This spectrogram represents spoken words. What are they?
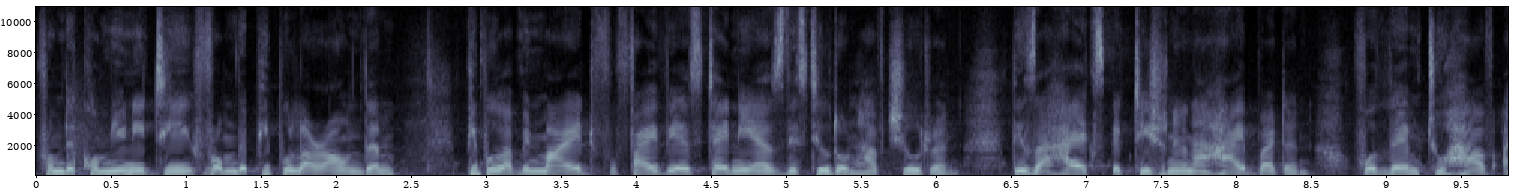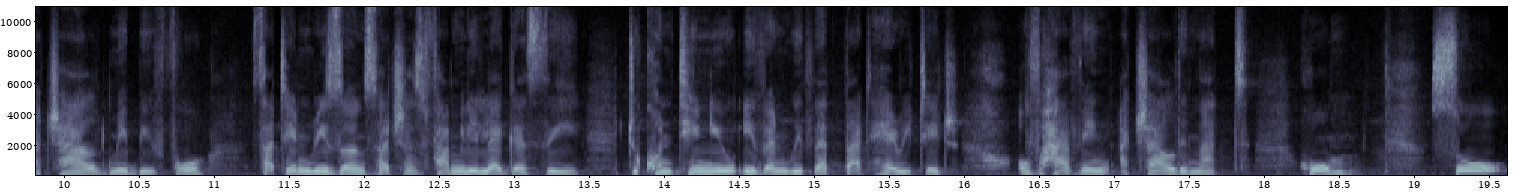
from the community, from the people around them. People have been married for five years, 10 years, they still don't have children. There's a high expectation and a high burden for them to have a child, maybe for certain reasons such as family legacy to continue even with that, that heritage of having a child in that home. So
